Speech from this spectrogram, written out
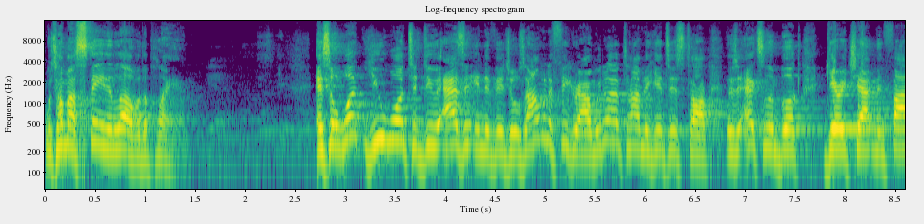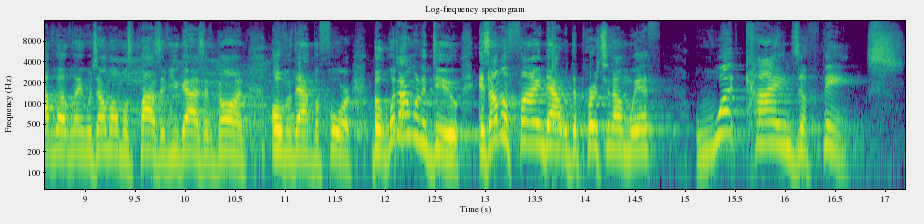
We're talking about staying in love with a plan. And so, what you want to do as an individual is I want to figure out, we don't have time to get into this talk. There's an excellent book, Gary Chapman, Five Love Language. I'm almost positive you guys have gone over that before. But what I want to do is I'm going to find out with the person I'm with what kinds of things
